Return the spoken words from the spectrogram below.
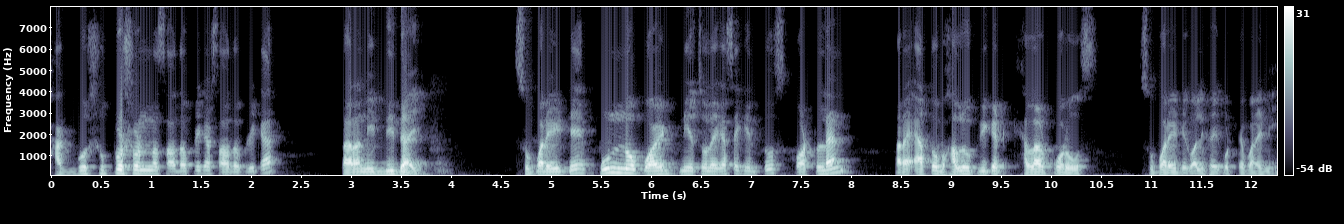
ভাগ্য সুপ্রসন্ন সাউথ আফ্রিকা সাউথ আফ্রিকা তারা নির্দ্বিধায় সুপার এইটে পূর্ণ পয়েন্ট নিয়ে চলে গেছে, কিন্তু স্কটল্যান্ড তারা এত ভালো ক্রিকেট খেলার পরও সুপার এইটে কোয়ালিফাই করতে পারেনি।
